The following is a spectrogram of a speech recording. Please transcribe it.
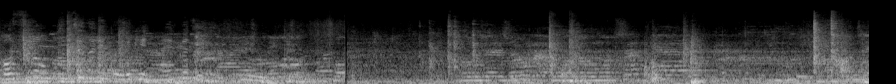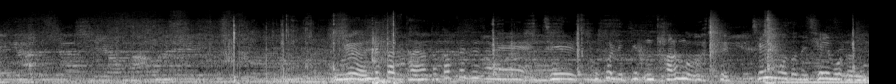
멋스러운 굿즈들이 또 이렇게 있네 그지? 네, 우리가 여태까지 다녔던 카페들 중에 제일 고퀄리티 좀 다른 것 같아. 제일 모던해, 제일 모던해.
